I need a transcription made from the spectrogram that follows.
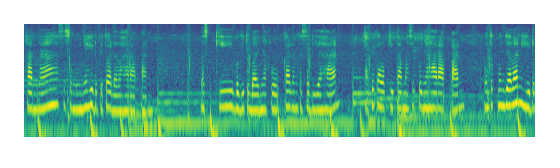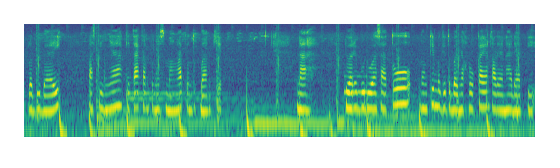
Karena sesungguhnya hidup itu adalah harapan. Meski begitu banyak luka dan kesedihan, tapi kalau kita masih punya harapan untuk menjalani hidup lebih baik, pastinya kita akan punya semangat untuk bangkit. Nah, 2021 mungkin begitu banyak luka yang kalian hadapi.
